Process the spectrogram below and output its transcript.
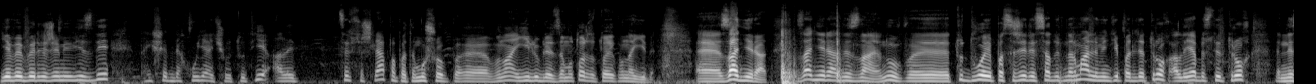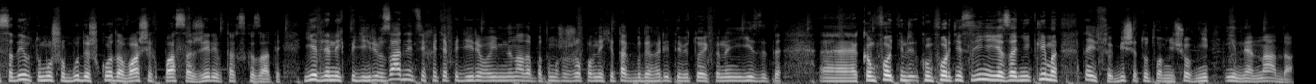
є вибір режимів їзди. Та й ще дохуя чого тут є, але це все шляпа, тому що е, вона її люблять за мотор, за те, як вона їде. Е, задній ряд. Задній ряд не знаю. Ну, е, тут двоє пасажирів сядуть нормально, він типа для трьох, але я би сюди трьох не садив, тому що буде шкода ваших пасажирів, так сказати. Є для них підігрів задниці, хоча підігріву їм не треба, тому що жопа в них і так буде горіти від того, як ви на ній їздите. Комфортні, комфортні сидіння, є задній клімат, та і все. Більше тут вам нічого в ній і не треба.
